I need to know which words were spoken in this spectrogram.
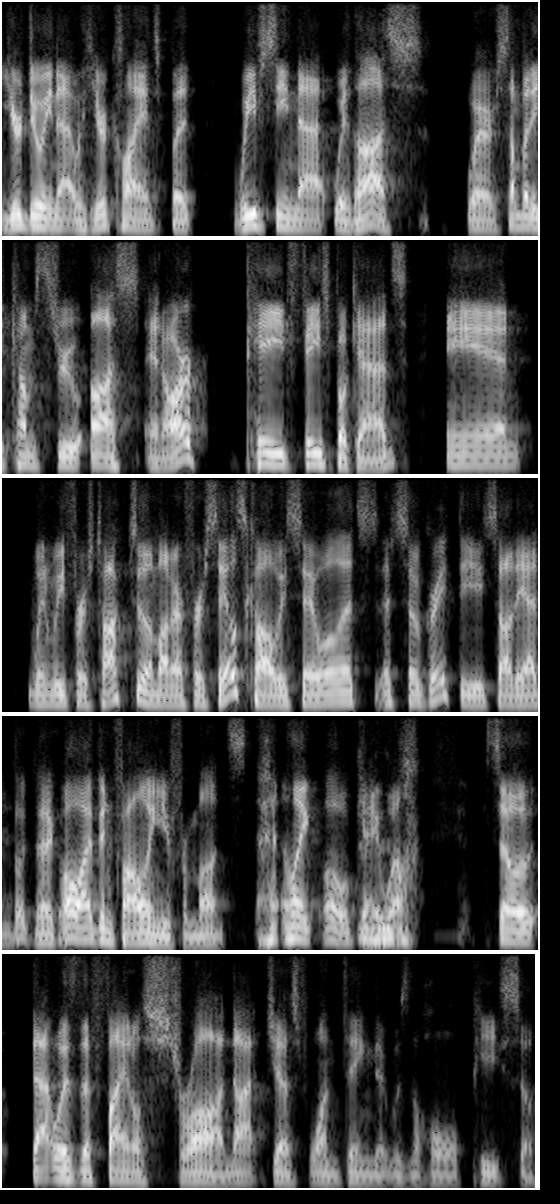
you're doing that with your clients, but we've seen that with us where somebody comes through us and our paid Facebook ads. And when we first talked to them on our first sales call, we say, Well, that's that's so great that you saw the ad book. They're like, Oh, I've been following you for months. like, oh, okay, mm-hmm. well. So that was the final straw, not just one thing that was the whole piece. So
